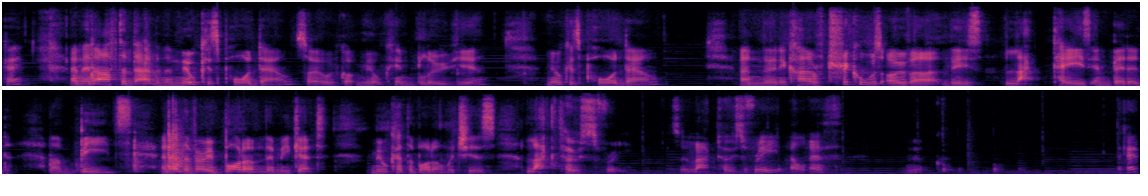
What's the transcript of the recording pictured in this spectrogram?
Okay, and then after that, then the milk is poured down. So we've got milk in blue here. Milk is poured down and then it kind of trickles over these lactase embedded um, beads. And at the very bottom, then we get milk at the bottom, which is lactose free. So lactose free, LF, milk. Okay?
